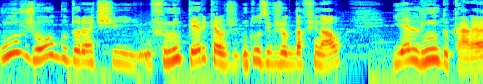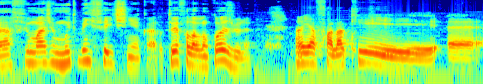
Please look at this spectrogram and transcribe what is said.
um jogo durante o filme inteiro, que é inclusive o jogo da final. E é lindo, cara. É a filmagem muito bem feitinha, cara. Tu ia falar alguma coisa, Julia? Eu ia falar que, é,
